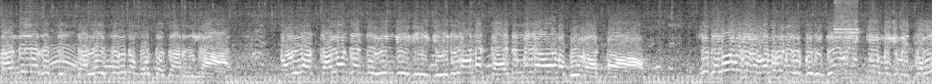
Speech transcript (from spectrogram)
தமிழகத்தின் தலை சிறந்த மூத்த சாரதிகா. பல களம் வெங்கைகளுக்கு எதிரான கடுமையான போராட்டம். முதலாவது வந்து கொண்டிருப்பது தேவனிக்கே மிகுமை. செல்ல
